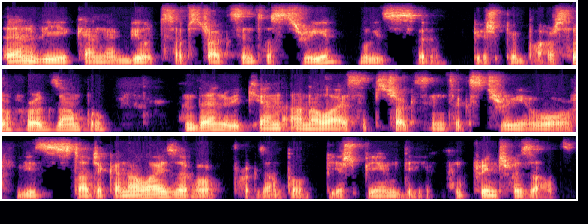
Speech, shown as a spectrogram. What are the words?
Then we can build abstract syntax tree with uh, PHP parser, for example. And then we can analyze abstract syntax tree or with static analyzer or, for example, PHPMD and print results.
